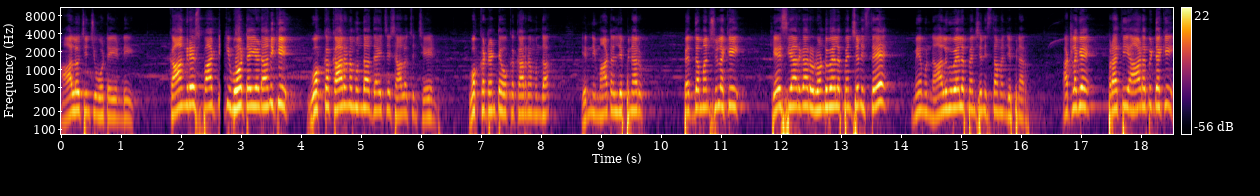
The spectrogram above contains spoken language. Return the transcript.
ఆలోచించి ఓటేయండి. కాంగ్రెస్ పార్టీకి ఓటేయడానికి ఒక్క కారణం ఉందా? దయచేసి ఆలోచన చేయండి. ఒక్కటంటే ఒక్క కారణం ఉందా? ఎన్ని మాటలు చెప్పినారు? పెద్ద మనుషులకి కేసీఆర్ గారు రెండు వేల పెన్షన్ ఇస్తే మేము నాలుగు వేల పెన్షన్ ఇస్తామని చెప్పినారు. అట్లాగే ప్రతి ఆడబిడ్డకి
